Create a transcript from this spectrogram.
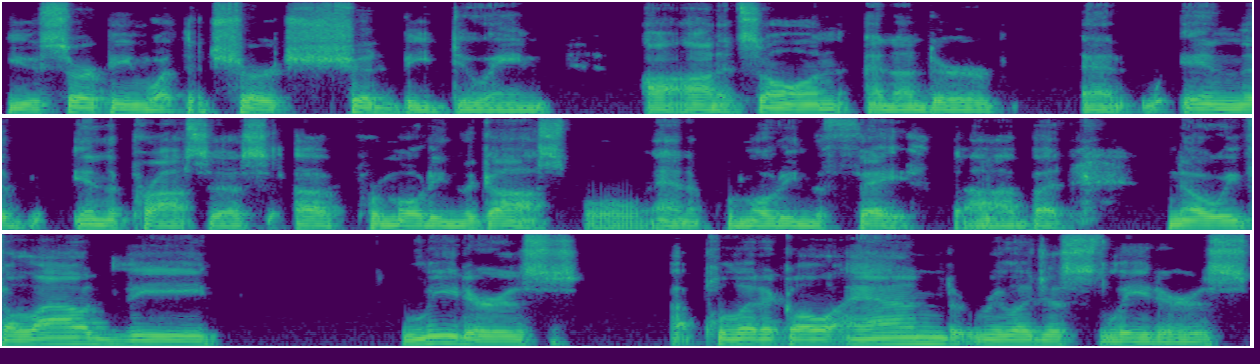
usurping what the church should be doing uh, on its own and under and in the in the process of promoting the gospel and of promoting the faith uh, but no we've allowed the leaders uh, political and religious leaders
